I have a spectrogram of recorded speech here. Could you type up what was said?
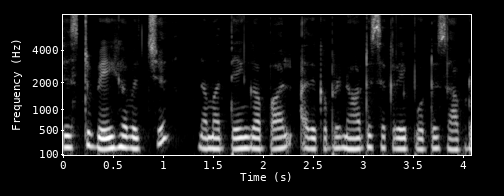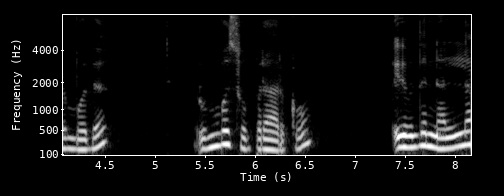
ஜஸ்ட்டு வேக வச்சு நம்ம தேங்காய் பால் அதுக்கப்புறம் நாட்டு சர்க்கரையை போட்டு சாப்பிடும்போது ரொம்ப சூப்பராக இருக்கும். இது வந்து நல்லா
